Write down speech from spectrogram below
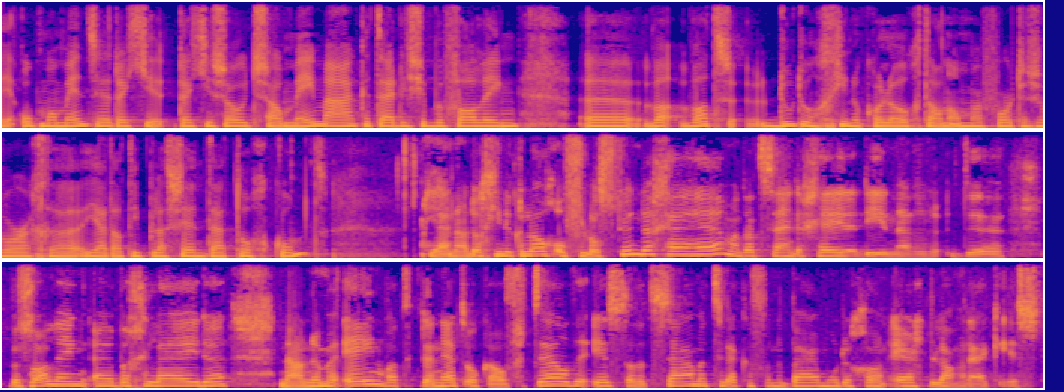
uh, op momenten dat je, dat je zoiets zou meemaken tijdens je bevalling? Uh, wat, wat doet een gynaecoloog dan om ervoor te zorgen ja, dat die placenta toch komt? Ja, nou, de gynaecoloog of verloskundige, hè, want dat zijn degenen die naar de, bevalling uh, begeleiden. Nou, nummer één, wat ik daarnet ook al vertelde, is dat het samentrekken van de baarmoeder gewoon erg belangrijk is.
